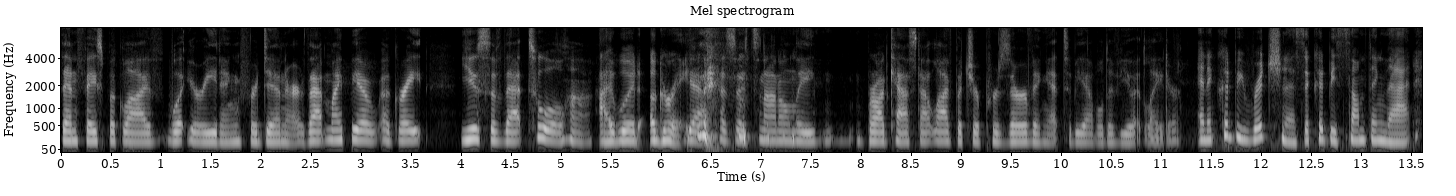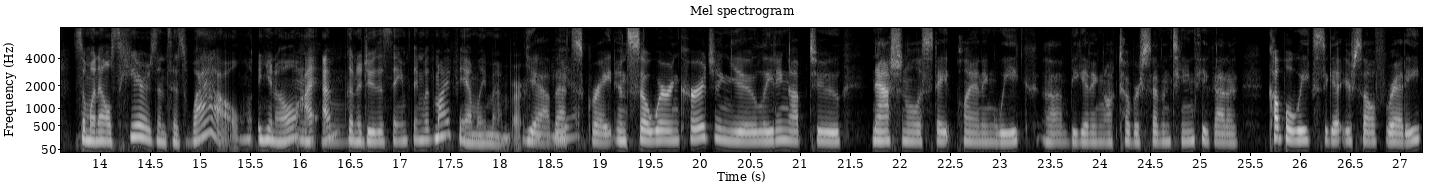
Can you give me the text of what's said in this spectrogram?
than Facebook Live what you're eating for dinner. That might be a, a great use of that tool, huh? I would agree. Yeah, because it's not only broadcast out live, but you're preserving it to be able to view it later. And it could be richness. It could be something that someone else hears and says, wow, you know, I, I'm mm-hmm. going to do the same thing with my family member. Yeah, that's great. And so we're encouraging you leading up to National Estate Planning Week, uh, beginning October 17th. You've got a couple weeks to get yourself ready.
